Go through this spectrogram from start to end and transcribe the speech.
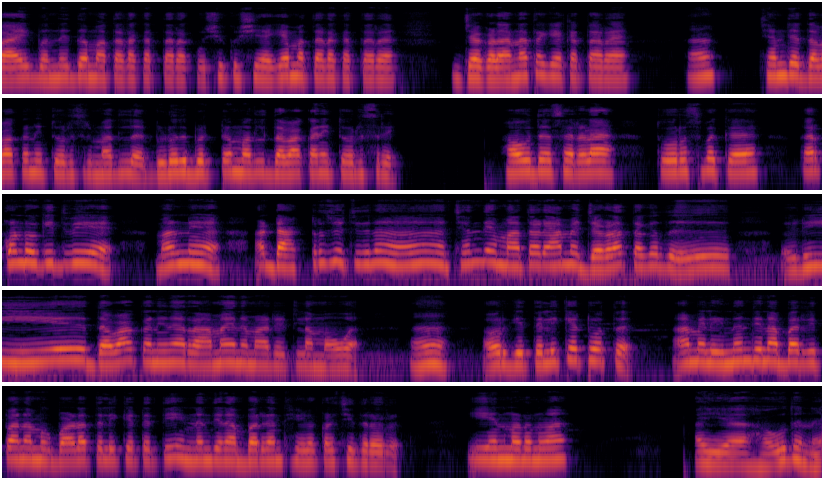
ಬಾಯಿಗೆ ಬಂದಿದ್ದ ಮಾತಾಡಕತ್ತಾರ, ಖುಷಿ ಖುಷಿಯಾಗೆ ಮಾತಾಡಕತ್ತಾರ, ಜಗಳನ ತೆಗಿಯಕತ್ತಾರ. ಹಾಂ? ಚಂದ ದವಾಖಾನೆ ತೋರಿಸ್ರಿ ಮೊದ್ಲು, ಬಿಡೋದು ಬಿಟ್ಟು ಮೊದ್ಲು ದವಾಖಾನೆ ತೋರಿಸ್ರಿ. ಹೌದಾ ಸರಳ? ತೋರಿಸ್ಬೇಕ? ಕರ್ಕೊಂಡು ಹೋಗಿದ್ವಿ. ಮೊನ್ನೆ ಆ ಡಾಕ್ಟರ್ ಜೊತೆನ ಚಂದೆ ಮಾತಾಡಿ ಆಮೇಲೆ ಜಗಳ ತೆಗೆದು ಇಡೀ ದವಾಖಾನಿನ ರಾಮಾಯಣ ಮಾಡಿಟ್ಲ ಮವ್ವ ಆ ಅವ್ರಿಗೆ ತಲೆ ಹೋತ ಆಮೇಲೆ ಇನ್ನೊಂದು ದಿನ ಬರ್ರಿಪ್ಪ ನಮಗೆ ಭಾಳ ತಲೆ ಕೆಟ್ಟತಿ ಇನ್ನೊಂದು ದಿನ ಬರ್ರಿ ಅಂತ ಹೇಳಿ ಕಳ್ಸಿದ್ರು ಅವರು. ಏನು ಮಾಡೋಣ ಅಯ್ಯ ಹೌದನ?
